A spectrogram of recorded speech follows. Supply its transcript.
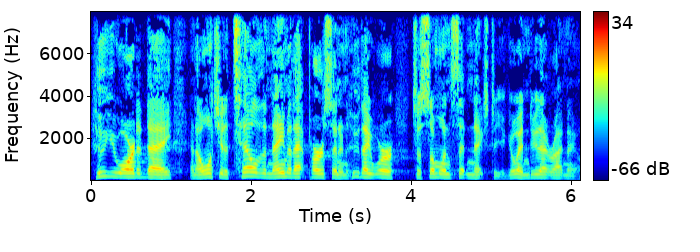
who you are today, and I want you to tell the name of that person and who they were to someone sitting next to you. Go ahead and do that right now.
